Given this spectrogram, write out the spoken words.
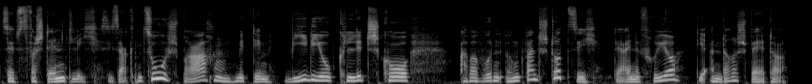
Selbstverständlich. Sie sagten zu, sprachen mit dem Video Klitschko, aber wurden irgendwann stutzig. Der eine früher, die andere später.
